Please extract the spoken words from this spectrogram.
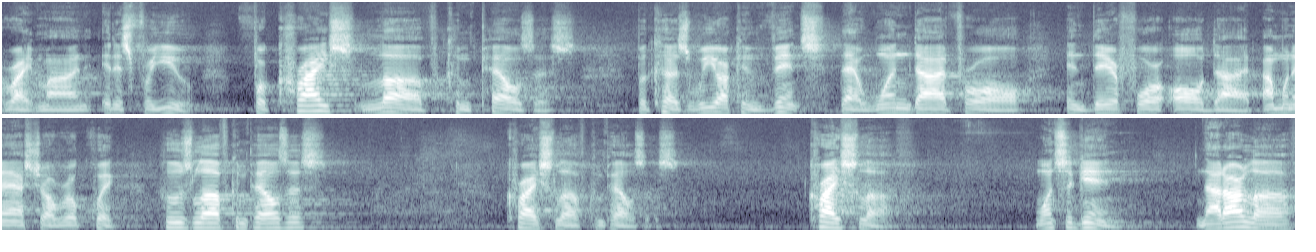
right mind, it is for you. For Christ's love compels us, because we are convinced that one died for all, and therefore all died. I'm going to ask y'all real quick whose love compels us? Christ's love compels us. Christ's love. Once again, not our love,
